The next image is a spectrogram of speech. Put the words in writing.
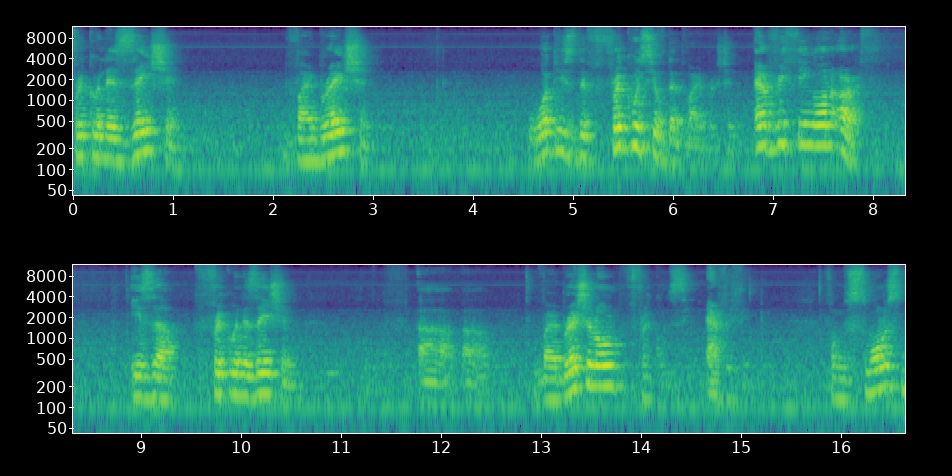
frequentization, vibration. What is the frequency of that vibration? Everything on earth is a frequentization, uh, uh, vibrational frequency, everything. From the smallest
